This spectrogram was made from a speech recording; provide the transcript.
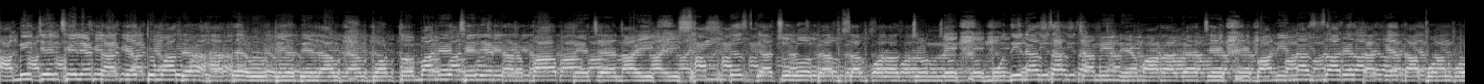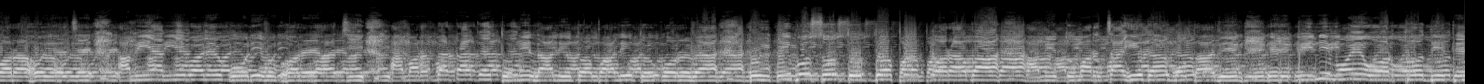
আমি যে ছেলেটাকে তোমাদের হাতে উঠে দিলাম বর্তমানে ছেলেটার বাপ বেঁচে নাই। সামদেশ গেছিল ব্যবসা করার জন্য। মদিনা সার জামিনে মারা গেছে। বানি নাজারে তাকে দাপন করা হয়েছে। আমি একেবারে গরিব ঘরে আছি। আমার বেটাকে তুমি লালিত পালিত করবে। দুইটি বছর দুধ পান করাবা। আমি তোমার চাহিদা মোতাবেক এর বিনিময়ে অর্থ দিতে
